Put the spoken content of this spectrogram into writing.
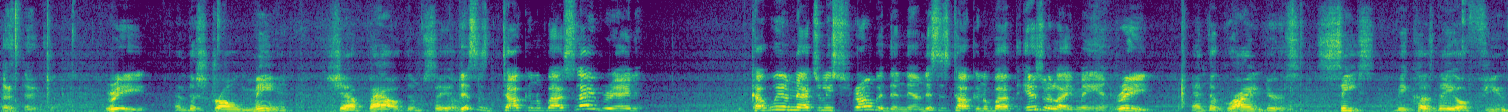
Read. and the strong men shall bow themselves. This is talking about slavery, ain't it? Because we're naturally stronger than them. This is talking about the Israelite man. Read. and the grinders cease because they are few,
